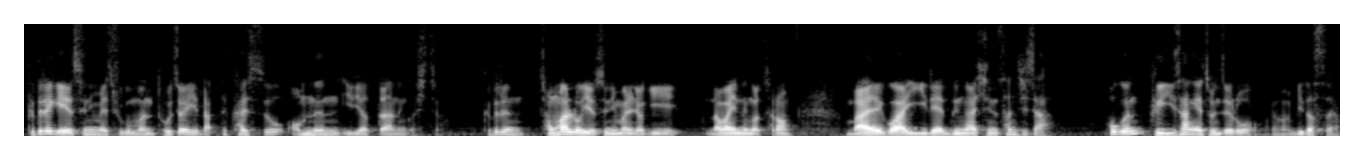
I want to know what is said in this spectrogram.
그들에게 예수님의 죽음은 도저히 납득할 수 없는 일이었다는 것이죠. 그들은 정말로 예수님을 여기 나와 있는 것처럼 말과 일에 능하신 선지자 혹은 그 이상의 존재로 어, 믿었어요.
